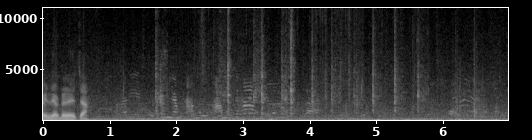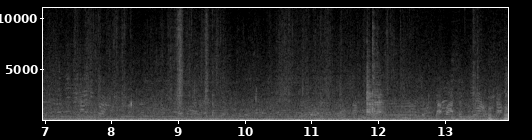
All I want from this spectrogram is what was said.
ยเลือกได้เลยจ้ะอันนี้ต้มยำขาหมูขาหมูจะห้าสิบนะลูกจ้ะอื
